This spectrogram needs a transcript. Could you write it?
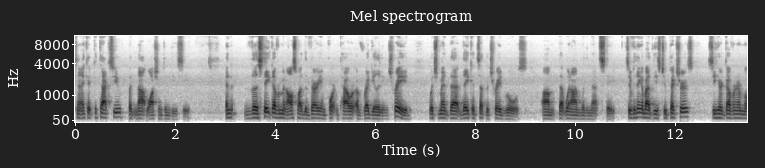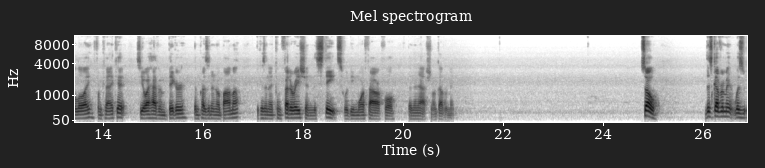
Connecticut could tax you, but not Washington, D.C. And the state government also had the very important power of regulating trade, which meant that they could set the trade rules um, that went on within that state. So if you think about these two pictures, see here Governor Malloy from Connecticut, see how I have him bigger than President Obama? Because in a confederation, the states would be more powerful than the national government. So, this government was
